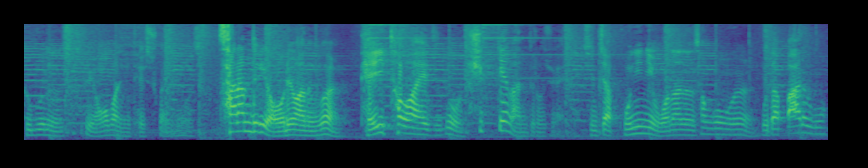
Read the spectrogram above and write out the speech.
그분은 스스로 영업원이 될 수가 있는 거지. 사람들이 어려워하는 걸 데이터화 해주고 쉽게 만들어줘야 돼. 진짜 본인이 원하는 성공을 보다 빠르고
